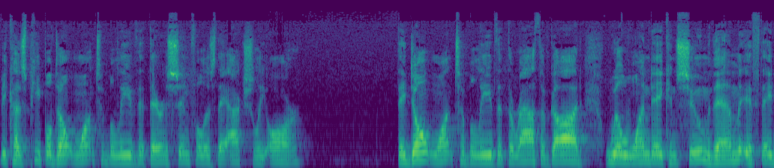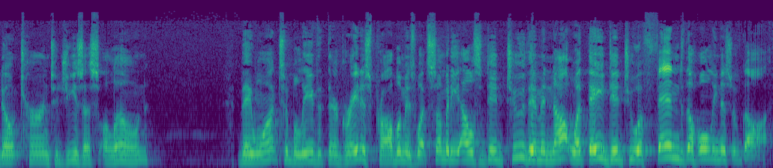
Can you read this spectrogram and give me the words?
Because people don't want to believe that they're as sinful as they actually are. They don't want to believe that the wrath of God will one day consume them if they don't turn to Jesus alone. They want to believe that their greatest problem is what somebody else did to them and not what they did to offend the holiness of God.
